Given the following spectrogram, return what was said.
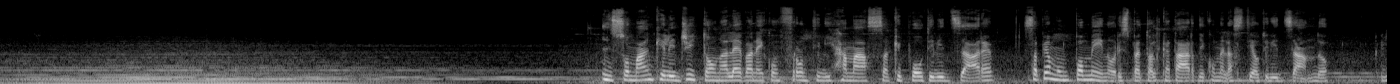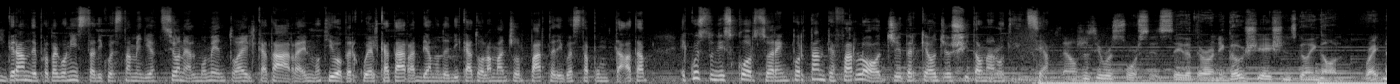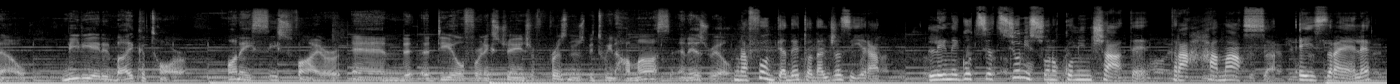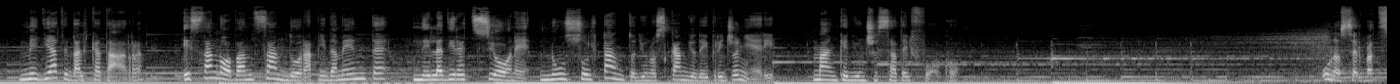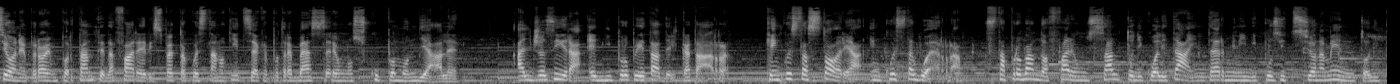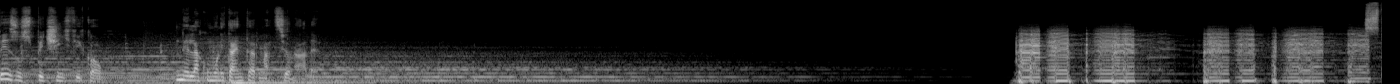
Insomma, anche l'Egitto ha una leva nei confronti di Hamas che può utilizzare. Sappiamo un po' meno rispetto al Qatar di come la stia utilizzando il grande protagonista di questa mediazione al momento è il Qatar, è il motivo per cui al Qatar abbiamo dedicato la maggior parte di questa puntata e questo discorso era importante farlo oggi perché oggi è uscita una notizia. Al Jazeera sources say that there are negotiations going on right now mediated by Qatar on a ceasefire and a deal for an exchange of prisoners between Hamas and Israel. Una fonte ha detto ad Al Jazeera le negoziazioni sono cominciate tra Hamas e Israele mediate dal Qatar e stanno avanzando rapidamente nella direzione non soltanto di uno scambio dei prigionieri, ma anche di un cessate il fuoco. Un'osservazione però importante da fare rispetto a questa notizia che potrebbe essere uno scoop mondiale. Al Jazeera è di proprietà del Qatar, che in questa storia, in questa guerra, sta provando a fare un salto di qualità in termini di posizionamento, di peso specifico nella comunità internazionale.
